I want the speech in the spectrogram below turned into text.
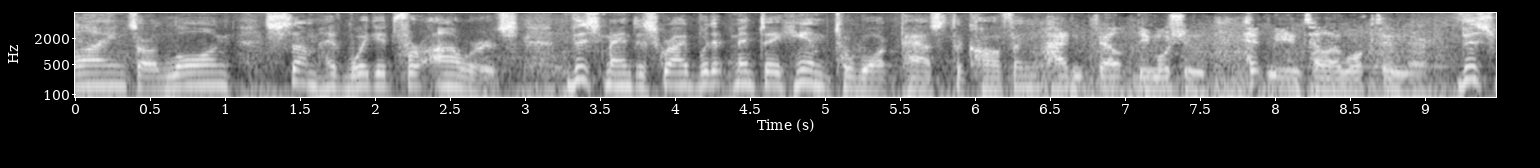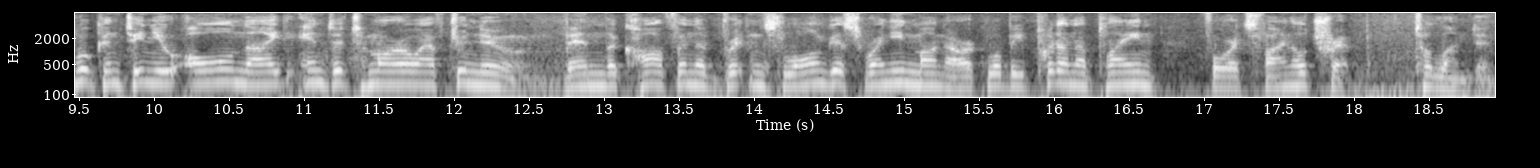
lines are long. Some have waited for hours. This man described what it meant to him to walk past the coffin. I hadn't felt the emotion hit me until I walked in there. This will continue all night into tomorrow afternoon. Then the coffin of Britain's longest reigning monarch will be put on a plane for its final trip to London.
